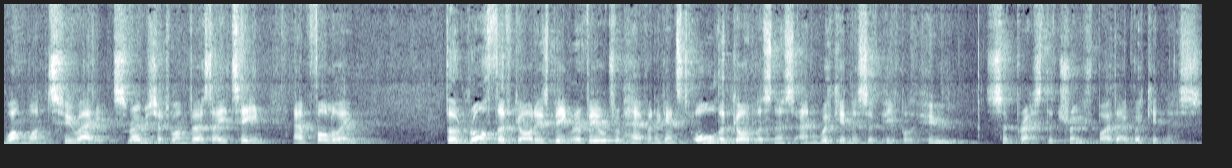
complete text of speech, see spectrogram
1128. Romans chapter 1, verse 18 and following. The wrath of God is being revealed from heaven against all the godlessness and wickedness of people who suppress the truth by their wickedness.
